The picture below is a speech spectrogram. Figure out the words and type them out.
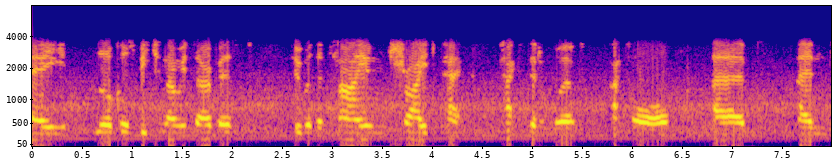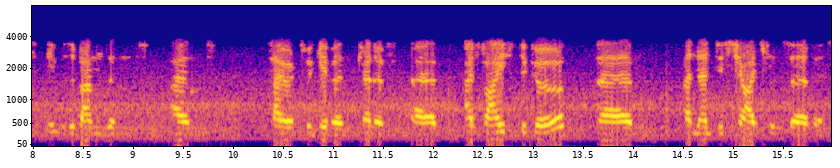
a local speech and language therapist who at the time tried PECS. PECS didn't work at all, um, and it was abandoned, and parents were given kind of um, advice to go um, and then discharged from service.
